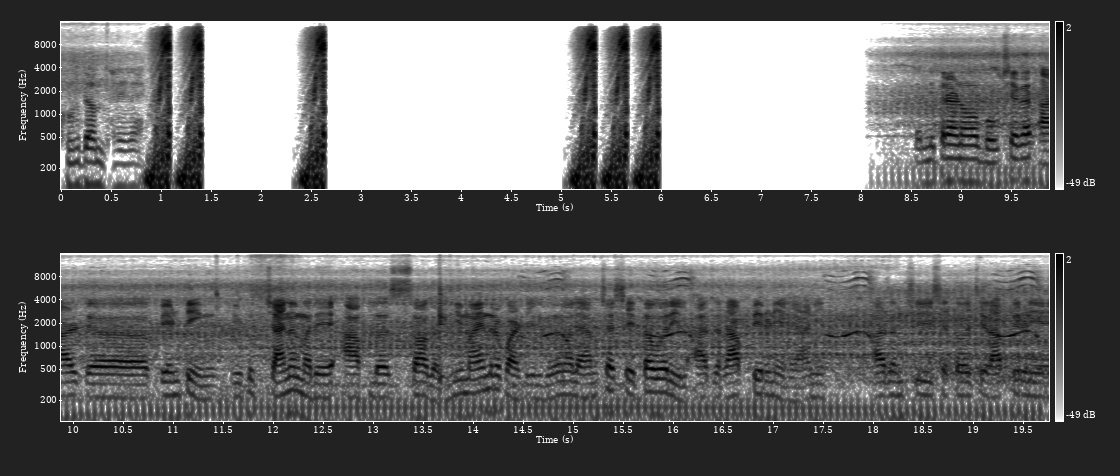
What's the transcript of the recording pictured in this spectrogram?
खूप दम झालेला आहे. मित्रांनो बोक्षकर आर्ट पेंटिंग यूट्यूब चॅनलमध्ये आपलं स्वागत. मी महेंद्र पाटील घेऊन आले आमच्या शेतावरील आज राब पेरणी आहे आणि आज आमची शेतावरची राब पेरणी आहे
